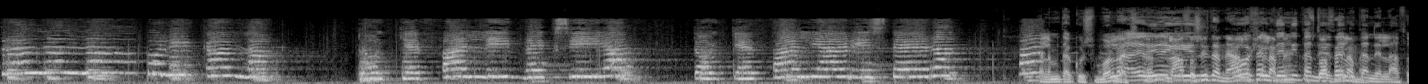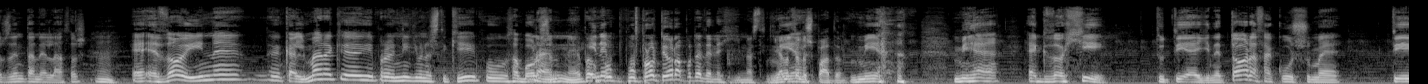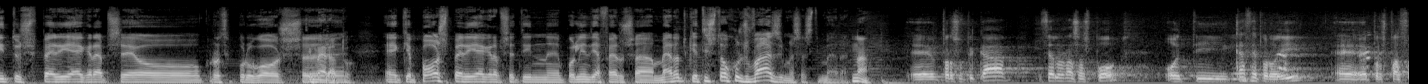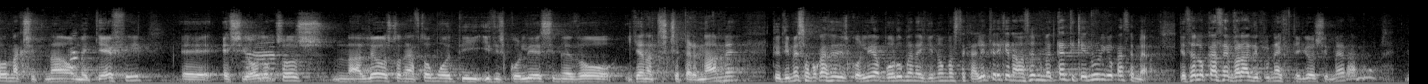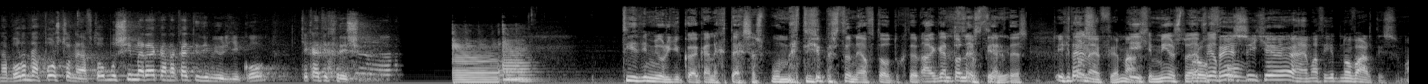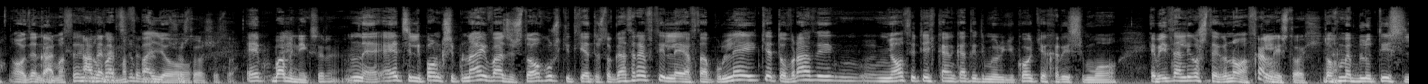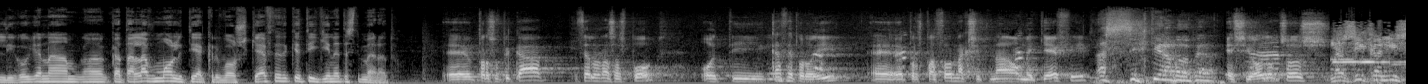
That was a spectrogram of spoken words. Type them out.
τραλαλα, πολύ καλά. Το κεφάλι δεξιά, το κεφάλι αριστερά. Καλά, μην τα ακούσουμε όλα. Εντάξει, Ε, ε, λάθος ε, ήτανε, άλλο όχι, θέλαμε. Δεν ήταν, Αυτό δεν θέλαμε. ήταν λάθος. Δεν ήταν λάθος. Ε, εδώ είναι ε, καλημέρα και η πρωινή γυμναστική που θα μπορούσε Ναι, ναι, που- είναι που, που πρώτη ώρα ποτέ δεν έχει γυμναστική. Αλλά τέλος πάντων. Μία, μία εκδοχή του τι έγινε. Τώρα θα ακούσουμε τι τους περιέγραψε ο Πρωθυπουργός Τη μέρα του. και πώς περιέγραψε την ε, πολύ ενδιαφέρουσα μέρα του και τι στόχους βάζει μέσα στη μέρα. Να. Ε, προσωπικά θέλω να σας πω ότι κάθε πρωί ε, προσπαθώ να ξυπνάω με κέφι, ε, αισιόδοξος, να λέω στον εαυτό μου ότι οι δυσκολίες είναι εδώ για να τις ξεπερνάμε και ότι μέσα από κάθε δυσκολία μπορούμε να γινόμαστε καλύτεροι και να μαθαίνουμε κάτι καινούριο κάθε μέρα. Και θέλω κάθε βράδυ που να έχει τελειώσει η μέρα μου να μπορώ να πω στον εαυτό μου σήμερα έκανα κάτι δημιουργικό και κάτι χρήσιμο. Τι δημιουργικό έκανε χτες, ας πούμε, τι είπε στον εαυτό του χτες. Α, έκανε τον Ξέρεις έφια τι, χτες. Είχε τον έφια. Να. Είχε μείωση του έφια. Προχθές από- είχε, έμαθε για την Οβάρτη. Ω, δεν έμαθε. Α, Ο δεν Νοβάρτης έμαθε. είναι ναι. παλιό. Σωστό, σωστό. Ε, Μπα μην ήξερε. Ναι, έτσι λοιπόν ξυπνάει, βάζει στόχους, κοιτιέται στον καθρέφτη, λέει αυτά που λέει και το βράδυ νιώθει ότι έχει κάνει κάτι δημιουργικό και χρήσιμο. Επειδή ήταν λίγο στεγνό αυτό. Καλή στόχη, Το ναι. έχουμε εμπλουτίσει λίγο για να ε, καταλάβουμε όλοι τι ακριβώς σκέφτεται και τι γίνεται στη μέρα του. Ε, προσωπικά θέλω να σας πω ότι κάθε πρωί ε, προσπαθώ να ξυπνάω με κέφι, Ασυχτήρα από εδώ πέρα. αισιόδοξος, Να ζει κανείς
